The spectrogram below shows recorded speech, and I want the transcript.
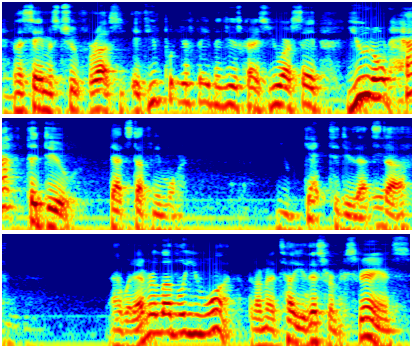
And the same is true for us. If you put your faith in Jesus Christ, you are saved. You don't have to do that stuff anymore. You get to do that yeah. stuff at whatever level you want. But I'm going to tell you this from experience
